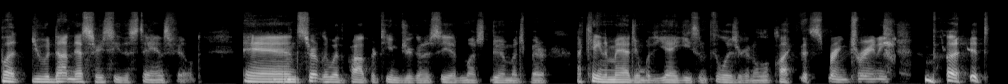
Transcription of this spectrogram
but you would not necessarily see the stands filled. And mm-hmm. certainly with the popular teams, you're going to see it much doing much better. I can't imagine what the Yankees and Phillies are going to look like this spring training, but it,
